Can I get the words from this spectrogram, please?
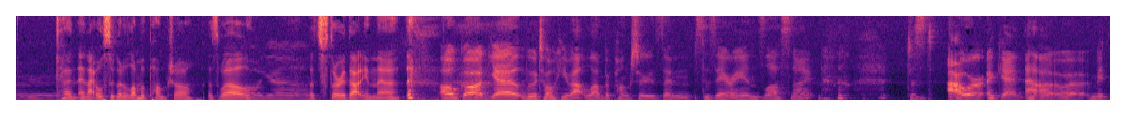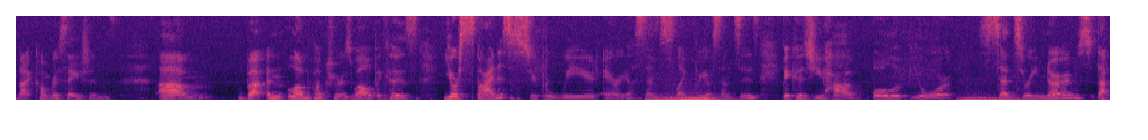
mm. turned and I also got a lumbar puncture as well. oh yeah Let's throw that in there. Oh god, yeah, we were talking about lumbar punctures and cesareans last night. Just our again our midnight conversations, um, but and lumbar puncture as well because your spine is a super weird area sense like for your senses because you have all of your sensory nerves that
